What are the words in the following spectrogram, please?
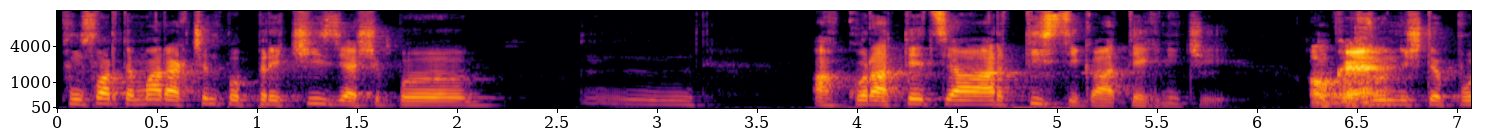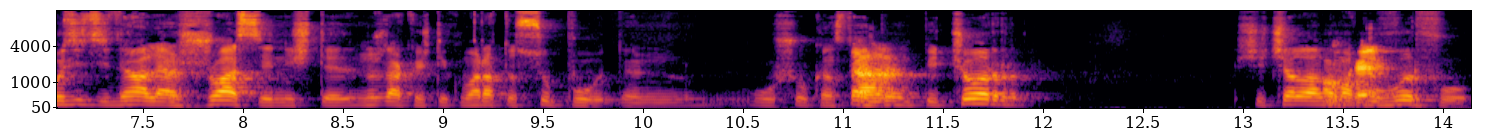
pun foarte mare accent pe precizia și pe mm, acuratețea artistică a tehnicii. Okay. Am văzut niște poziții din alea joase, niște, nu știu dacă știi cum arată supul în ușu, când stai da. pe un picior și celălalt okay. numai cu vârful.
